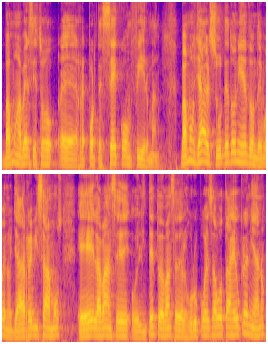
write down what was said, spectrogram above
Vamos a ver si estos eh, reportes se confirman. Vamos ya al sur de Donetsk, donde, bueno, ya revisamos el avance o el intento de avance de los grupos de sabotaje ucranianos.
